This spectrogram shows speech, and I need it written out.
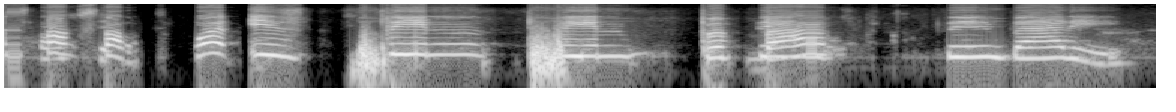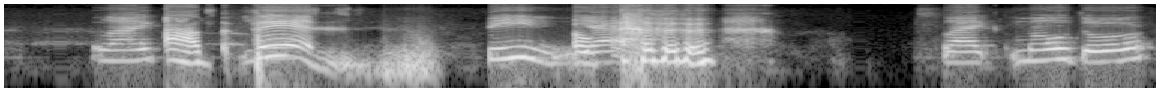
Stop, important? stop. What is thin, thin, b- Thin, bad? thin body, like Ah, thin. thin, Oh. yeah. like model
